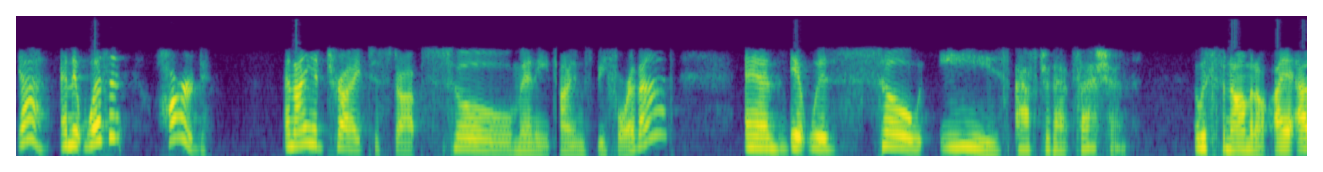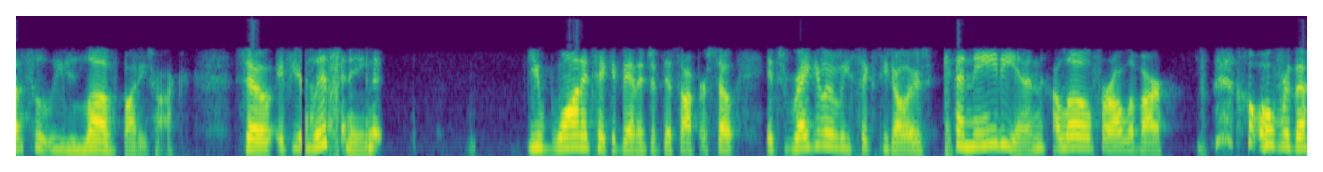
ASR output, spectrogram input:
yeah, and it wasn't hard. And I had tried to stop so many times before that, and it was so ease after that session. It was phenomenal. I absolutely love body talk. So if you're listening, you want to take advantage of this offer. So it's regularly sixty dollars Canadian. Hello for all of our over the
